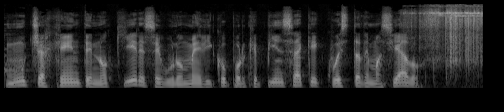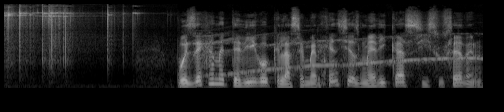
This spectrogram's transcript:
Mucha gente no quiere seguro médico porque piensa que cuesta demasiado. Pues déjame te digo que las emergencias médicas sí suceden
